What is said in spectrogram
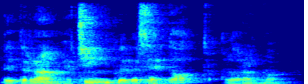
Deuteronomio 5, versetto 8. Allora uno.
